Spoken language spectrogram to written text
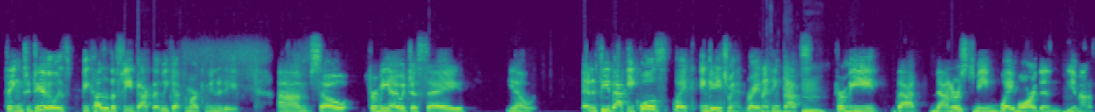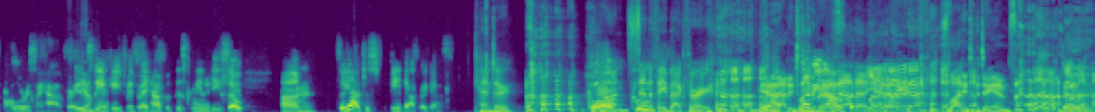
thing to do is because of the feedback that we get from our community um, so for me, I would just say, you know, and feedback equals like engagement, right? And I think yeah. that's mm. for me, that matters to me way more than mm. the amount of followers I have, right? It's the engagement that I have with this community. So, um, so yeah, just feedback, I guess. Can do. cool. On, send the feedback through. yeah. Put it out into the universe. Let yeah, know. Slide into the DMs. totally.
